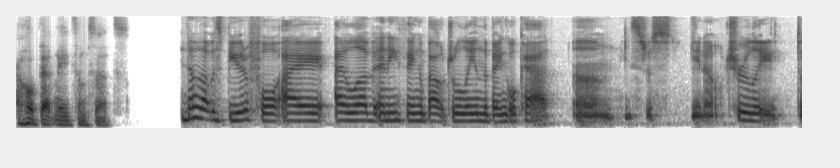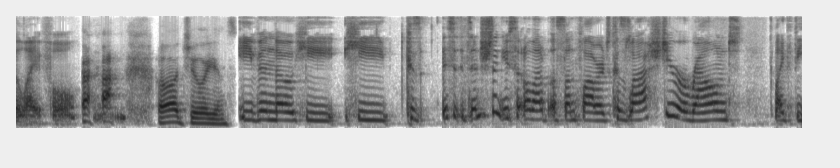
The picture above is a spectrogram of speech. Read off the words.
I hope that made some sense. No, that was beautiful. I I love anything about Julian the Bengal cat. Um, he's just you know truly delightful. oh, Julian. Even though he he because it's, it's interesting you said a lot about the sunflowers because last year around like the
